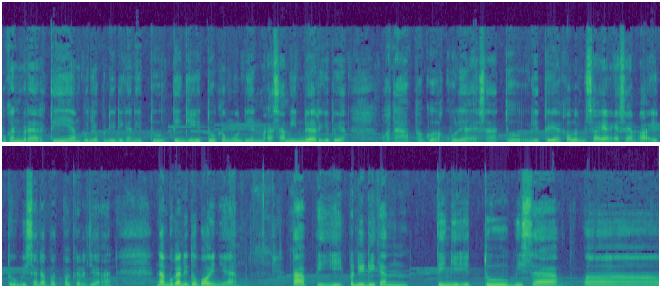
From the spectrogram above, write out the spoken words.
bukan berarti yang punya pendidikan itu tinggi itu kemudian merasa minder gitu ya. buat apa gue kuliah S1 gitu ya kalau misalnya yang SMA itu bisa dapat pekerjaan. Nah bukan itu poinnya, tapi pendidikan tinggi itu bisa uh,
